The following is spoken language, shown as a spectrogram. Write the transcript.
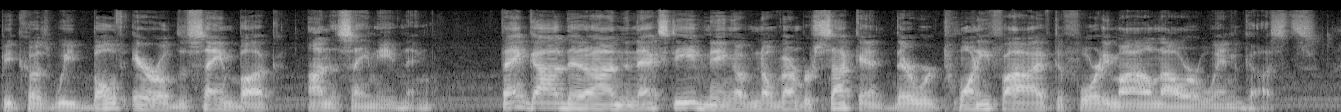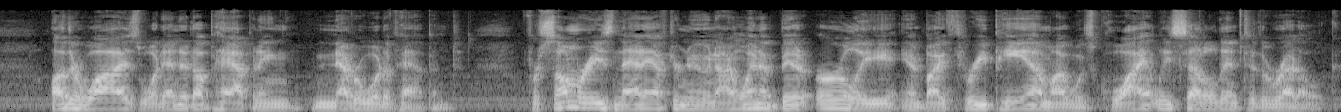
because we both arrowed the same buck on the same evening. Thank God that on the next evening of November 2nd, there were 25 to 40 mile an hour wind gusts. Otherwise, what ended up happening never would have happened. For some reason that afternoon, I went a bit early, and by 3 p.m., I was quietly settled into the red oak.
